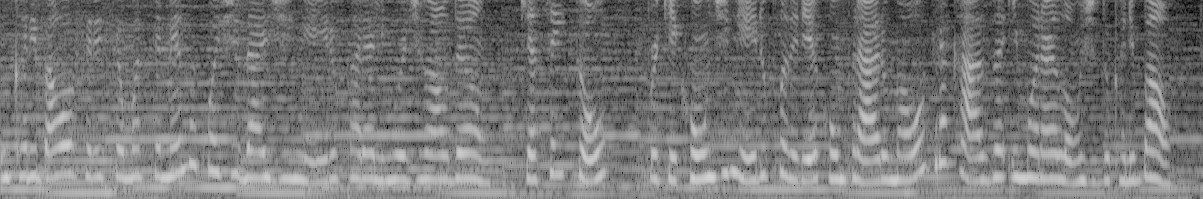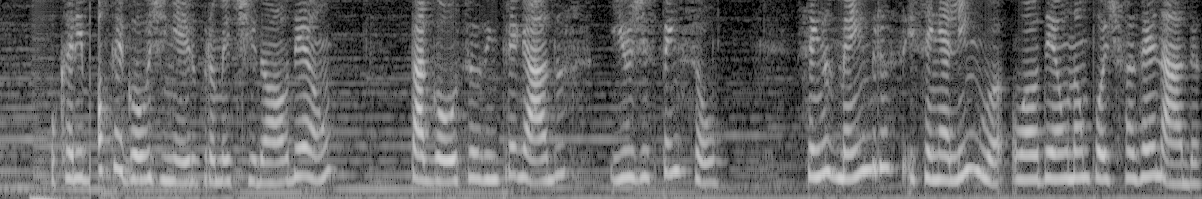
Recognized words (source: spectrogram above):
um canibal ofereceu uma tremenda quantidade de dinheiro para a língua de um aldeão, que aceitou porque com o dinheiro poderia comprar uma outra casa e morar longe do canibal. O canibal pegou o dinheiro prometido ao aldeão, pagou seus empregados e os dispensou. Sem os membros e sem a língua, o aldeão não pôde fazer nada.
